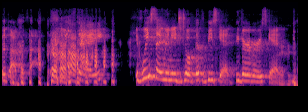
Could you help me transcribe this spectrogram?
good luck with that. Say, if we say we need to talk, that's be scared. Be very, very scared.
